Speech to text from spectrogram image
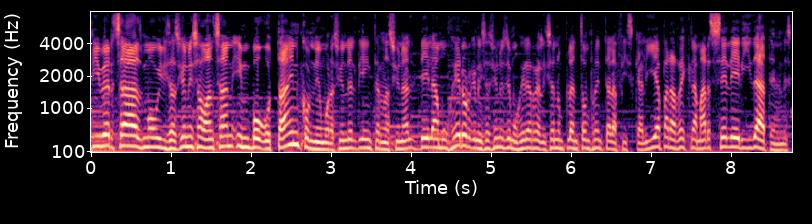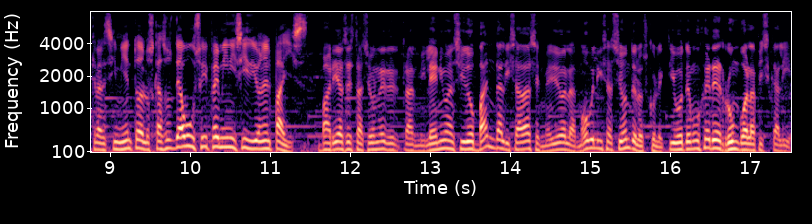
Diversas movilizaciones avanzan en Bogotá en conmemoración del Día Internacional de la Mujer. Organizaciones de mujeres realizan un plantón frente a la Fiscalía para reclamar celeridad en el esclarecimiento de los casos de abuso y feminicidio en el país. Varias estaciones de Transmilenio han sido vandalizadas en medio de la movilización de los colectivos de mujeres rumbo a la Fiscalía.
